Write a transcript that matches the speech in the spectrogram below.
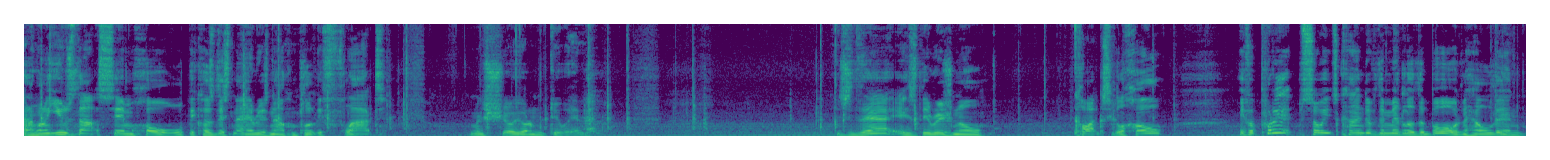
and I'm going to use that same hole because this area is now completely flat. Let me show you what I'm doing. This there is the original coaxial hole. If I put it so it's kind of the middle of the board and held in,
